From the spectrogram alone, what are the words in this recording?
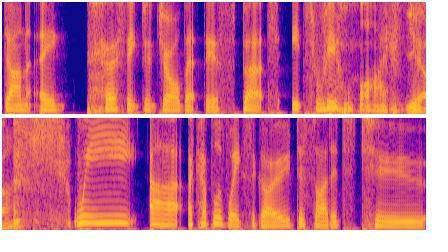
done a perfect job at this, but it's real life. Yeah. We, uh, a couple of weeks ago, decided to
